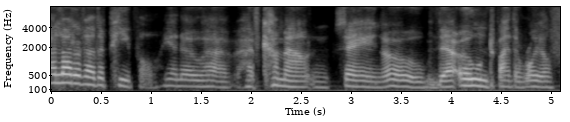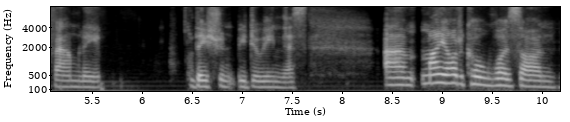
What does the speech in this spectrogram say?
a lot of other people, you know, have, have come out and saying, oh, they're owned by the royal family. They shouldn't be doing this. Um, my article was on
